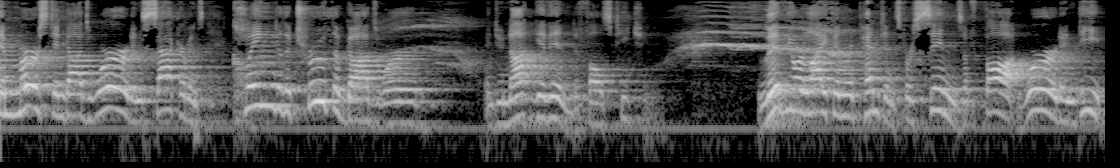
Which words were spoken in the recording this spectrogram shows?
immersed in God's word and sacraments. Cling to the truth of God's word and do not give in to false teaching. Live your life in repentance for sins of thought, word, and deed.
